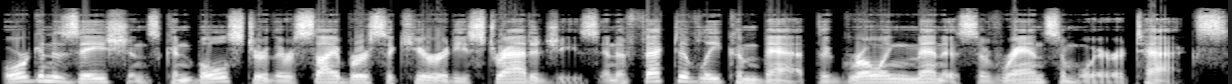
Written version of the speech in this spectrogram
organizations can bolster their cybersecurity strategies and effectively combat the growing menace of ransomware attacks.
